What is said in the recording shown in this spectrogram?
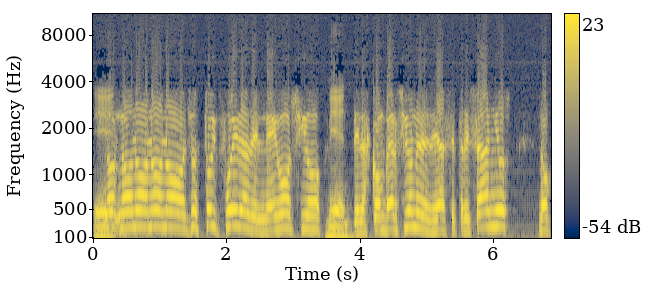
Eh, No, no, no, no, no, yo estoy fuera del negocio Bien. de las conversiones desde hace tres años, no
